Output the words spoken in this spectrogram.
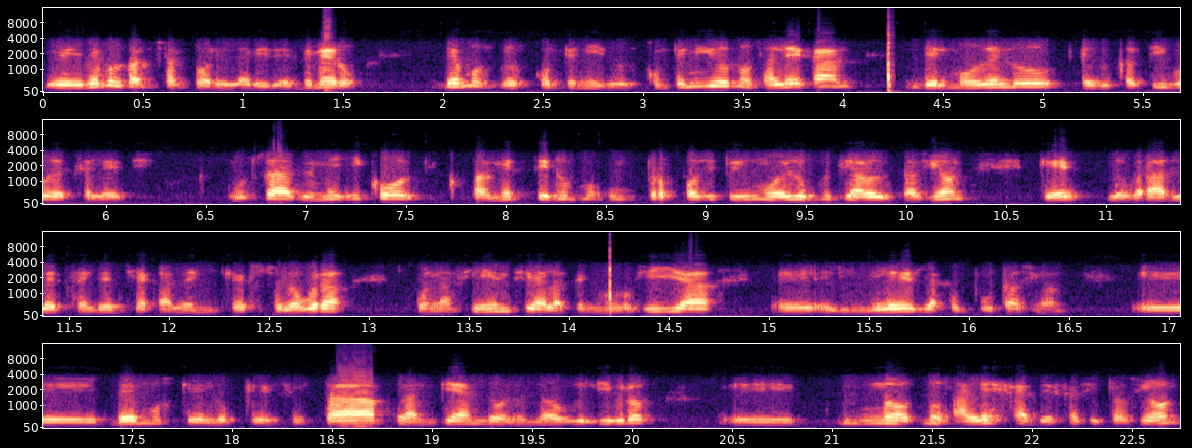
vemos varios factores, David. Primero, vemos los contenidos. Los contenidos nos alejan del modelo educativo de excelencia. Muchas en México, Coparmex tiene un, propósito y un modelo muy claro de educación que es lograr la excelencia académica. Eso se logra con la ciencia, la tecnología, eh, el inglés, la computación. Eh, vemos que lo que se está planteando en los nuevos libros eh, nos aleja de esa situación.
